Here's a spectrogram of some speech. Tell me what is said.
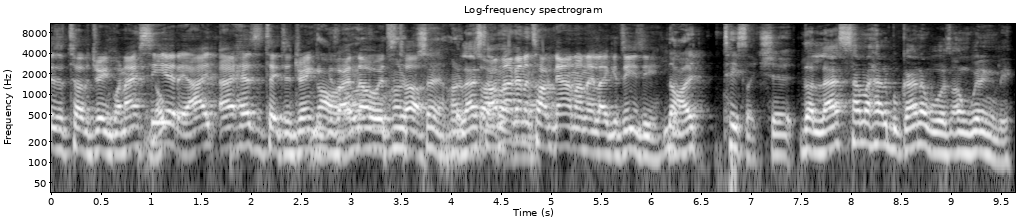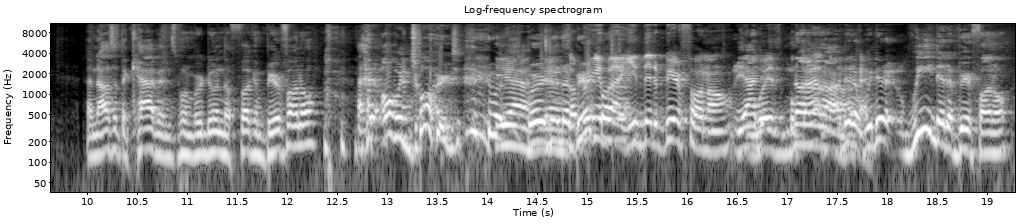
is a tough drink. When I see it, I, I hesitate to drink it because I know it's tough. 100%, So 100%. time I'm not gonna talk down on it like it's easy. No, it tastes like shit. The last time I had a Bucana was unwittingly. And I was at the cabins when we are doing the fucking beer funnel. I had, oh, with George. we Yeah, we were yeah. doing the So beer bring it back. You did a beer funnel Yeah, with did, no, no, no. I did okay. a, we did a, we did a beer funnel.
